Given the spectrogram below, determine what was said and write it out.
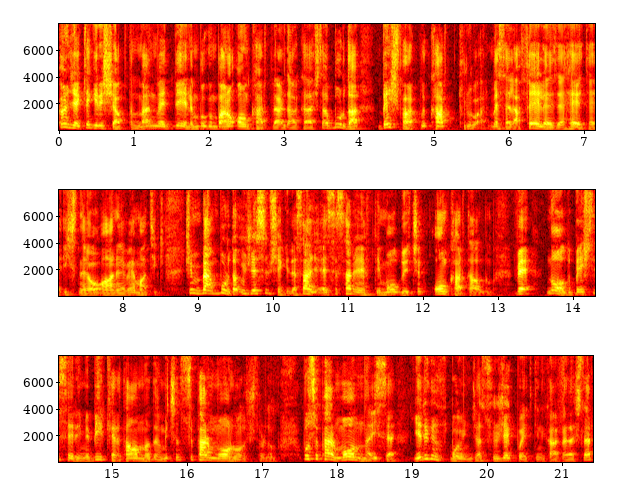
Öncelikle giriş yaptım ben ve diyelim bugün bana 10 kart verdi arkadaşlar. Burada 5 farklı kart türü var. Mesela FLZ, HT, XNEO, ANV, Matic. Şimdi ben burada ücretsiz bir şekilde sadece SSR NFT'm olduğu için 10 kart aldım. Ve ne oldu? 5'li serimi bir kere tamamladığım için Super Moon oluşturdum. Bu Super Moon'la ise 7 gün boyunca sürecek bu etkinlik arkadaşlar.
